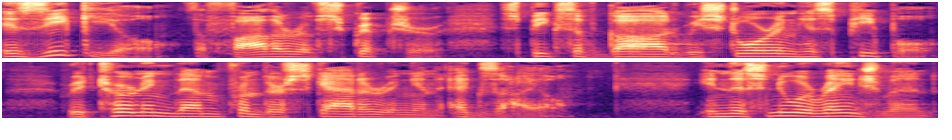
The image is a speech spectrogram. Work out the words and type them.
Ezekiel, the father of Scripture, speaks of God restoring His people, returning them from their scattering and exile. In this new arrangement,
